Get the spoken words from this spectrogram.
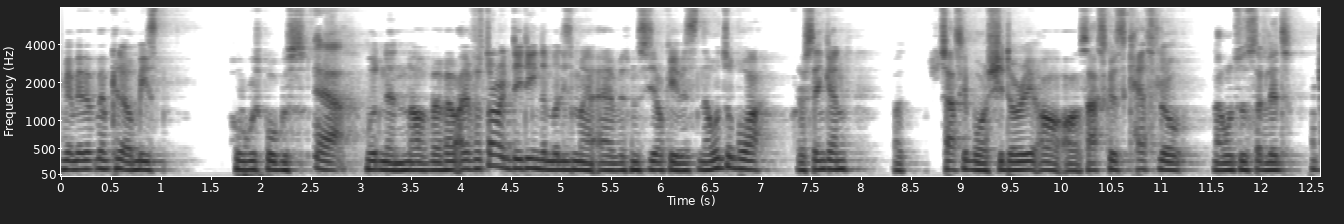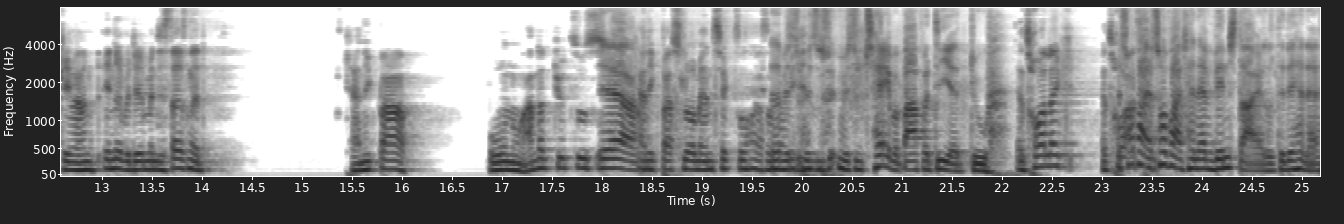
hvem, hvem, hvem kan lave mest hokus pokus Ja, mod den anden. Og, og jeg forstår ikke, det er ideen der med, ligesom, at, at hvis man siger, okay, hvis Naruto bruger Rasengan, og Sasuke bruger Shidori, og, og Sasuke kan slå Naruto, så er det lidt, okay, hvordan ændrer vi det? Men det er stadig sådan, at kan han ikke bare bruge nogle andre jutsus? Ja. Kan han ikke bare slå med ansigtet? Altså, altså, hvis, han, hvis, hvis du taber bare fordi, at du... jeg tror heller ikke, jeg tror, Jeg tror, faktisk, jeg tror faktisk, han er win-style. Det er det, han er.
